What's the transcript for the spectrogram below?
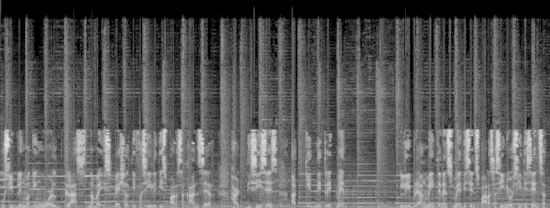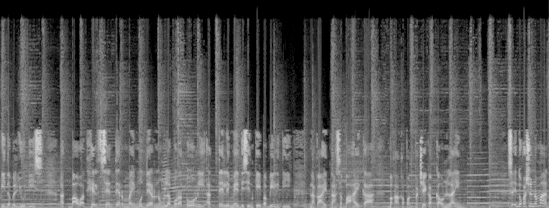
Posibleng maging world-class na may specialty facilities para sa cancer, heart diseases at kidney treatment. Libre ang maintenance medicines para sa senior citizens at PWDs at bawat health center may modernong laboratory at telemedicine capability na kahit nasa bahay ka, makakapagpa-check up ka online. Sa edukasyon naman,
